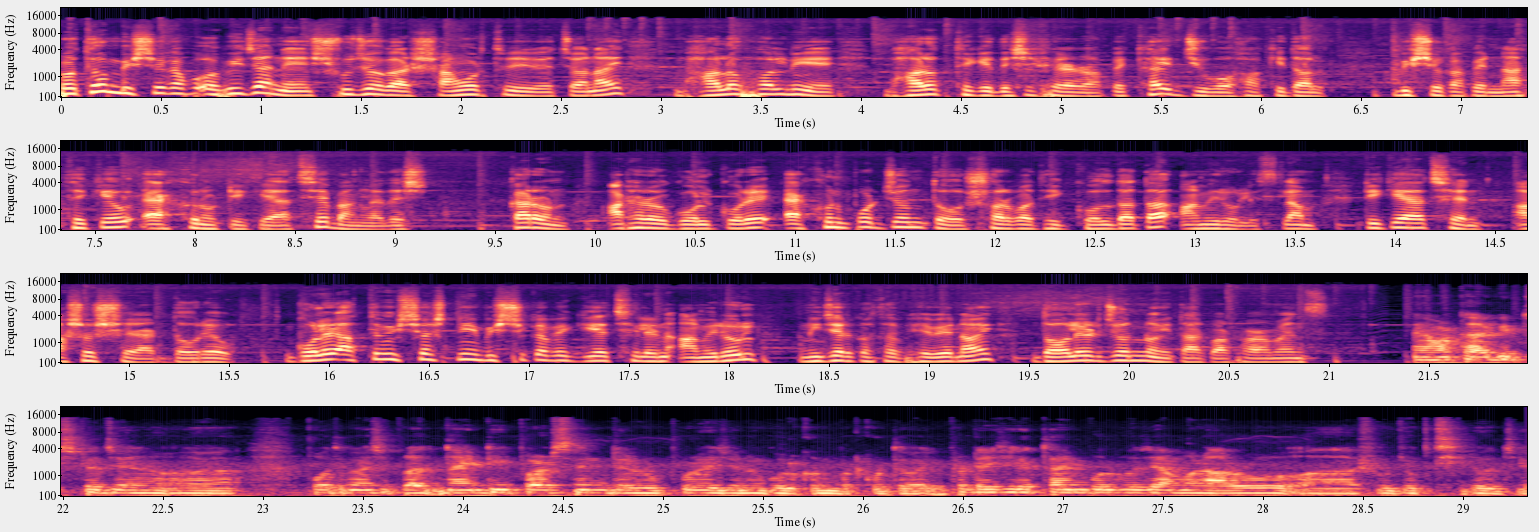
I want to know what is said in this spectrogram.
প্রথম বিশ্বকাপ অভিযানে সুযোগ আর সামর্থ্য বিবেচনায় ভালো ফল নিয়ে ভারত থেকে দেশে ফেরার অপেক্ষায় যুব হকি দল। বিশ্বকাপে না থেকেও এখনও টিকে আছে বাংলাদেশ। কারণ আঠারো গোল করে এখন পর্যন্ত সর্বাধিক গোলদাতা আমিরুল ইসলাম। টিকে আছেন আসর সেরার দৌড়েও। গোলের আত্মবিশ্বাস নিয়ে বিশ্বকাপে গিয়েছিলেন আমিরুল, নিজের কথা ভেবে নয়, দলের জন্যই তার পারফরমেন্স আমার টার্গেট ছিল যে প্রতি ম্যাচে প্রায় নাইনটি পার্সেন্টের উপরে যেন গোল কনভার্ট করতে পারি। বাট এই সেক্ষেত্রে আমি বলব যে, আমার আরও সুযোগ ছিল যে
